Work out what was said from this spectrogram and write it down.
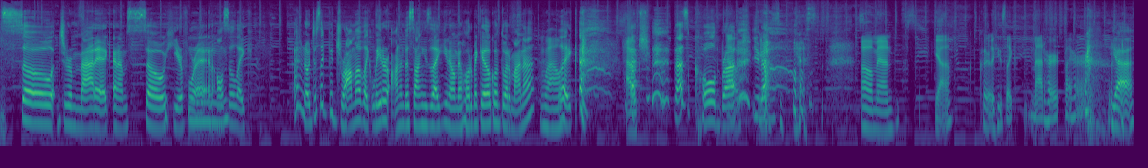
so dramatic, and I'm so here for it. And also, like, I don't know, just like the drama of like later on in the song, he's like, you know, mejor me quedo con tu hermana. Wow. Like, Ouch. That's cold, bruh. Ouch. You know? Yes. yes. Oh man. Yeah. Clearly he's like mad hurt by her. yeah.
